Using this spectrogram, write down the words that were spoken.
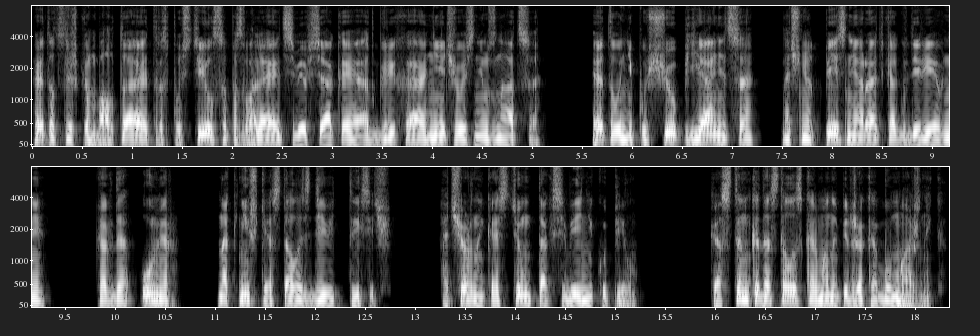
этот слишком болтает, распустился, позволяет себе всякое, от греха, нечего с ним знаться. Этого не пущу, пьяница, начнет песни орать, как в деревне. Когда умер, на книжке осталось девять тысяч, а черный костюм так себе и не купил. Костенко достал из кармана пиджака бумажник,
